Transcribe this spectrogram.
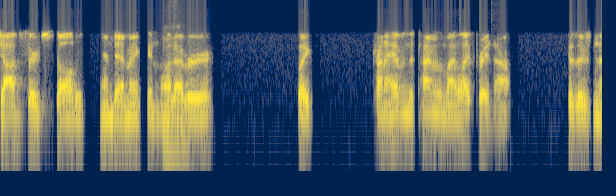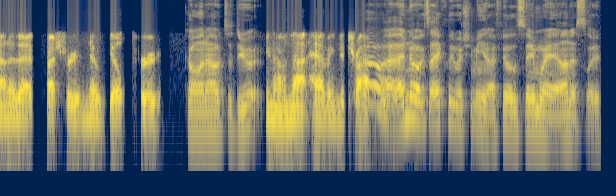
Job search stalled with pandemic and whatever. Like, kind of having the time of my life right now because there's none of that pressure and no guilt for Going out to do it. you know not having to try. Oh, I I know exactly what you mean. I feel the same way. Honestly,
